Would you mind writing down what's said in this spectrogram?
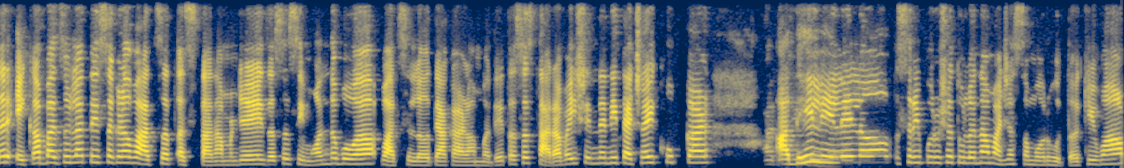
तर एका बाजूला ते सगळं वाचत असताना म्हणजे जसं सिमॉन द बोआ वाचलं त्या काळामध्ये तसंच ताराबाई शिंदेनी त्याच्याही खूप काळ आधी लिहिलेलं स्त्री पुरुष तुलना माझ्यासमोर होतं. किंवा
